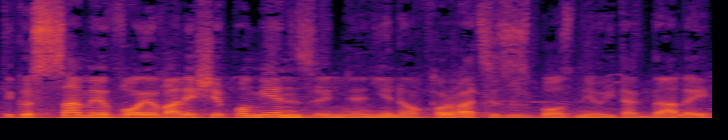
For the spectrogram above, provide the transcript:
tylko same wojowali się pomiędzy, nie, nie no, Chorwacy z Bosnią i tak dalej.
